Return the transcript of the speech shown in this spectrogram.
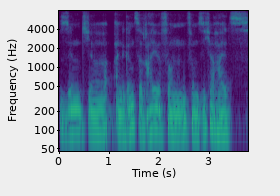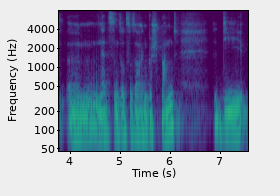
sind ja eine ganze Reihe von, von Sicherheitsnetzen ähm, sozusagen gespannt, die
